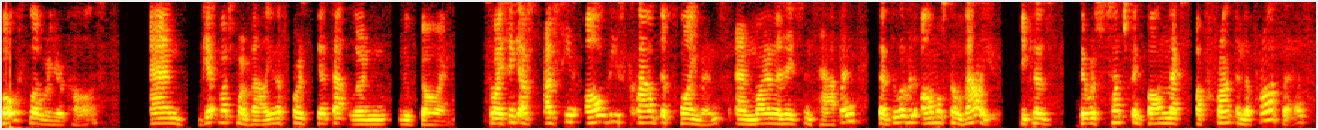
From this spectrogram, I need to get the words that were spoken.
both lower your costs and get much more value, and of course, get that learning loop going. So I think I've, I've seen all these cloud deployments and modernizations happen that delivered almost no value because there were such big bottlenecks upfront in the process,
